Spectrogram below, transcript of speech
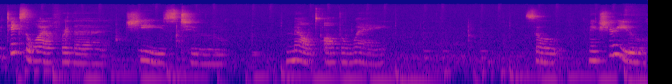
It takes a while for the cheese to melt all the way. So make sure you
